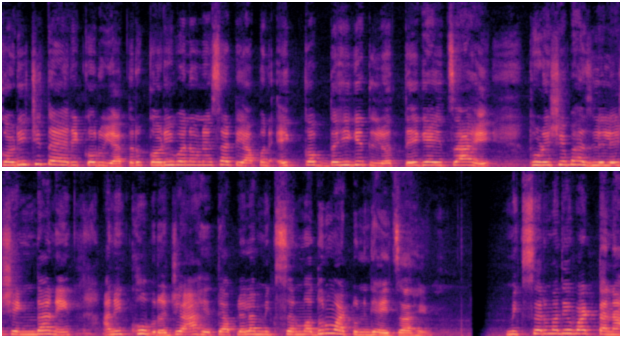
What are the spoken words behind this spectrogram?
कढीची तयारी करूया. तर कढी बनवण्यासाठी आपण एक कप दही घेतलेलं ते घ्यायचं आहे. थोडेसे भाजलेले शेंगदाणे आणि खोबरं जे आहे ते आपल्याला मिक्सरमधून वाटून घ्यायचं आहे. मिक्सरमध्ये वाटताना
